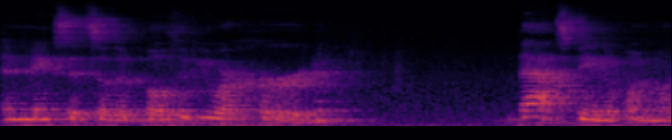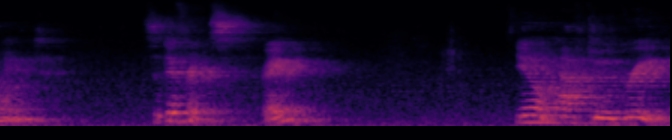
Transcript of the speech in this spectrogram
and makes it so that both of you are heard, that's being of one mind. It's a difference, right? You don't have to agree,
